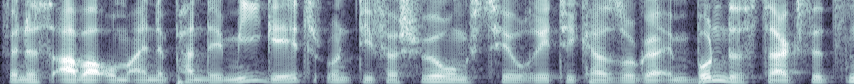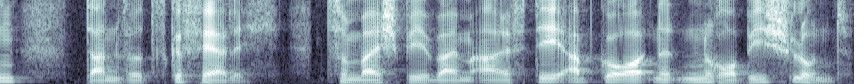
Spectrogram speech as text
Wenn es aber um eine Pandemie geht und die Verschwörungstheoretiker sogar im Bundestag sitzen, dann wird's gefährlich. Zum Beispiel beim AfD-Abgeordneten Robby Schlund.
